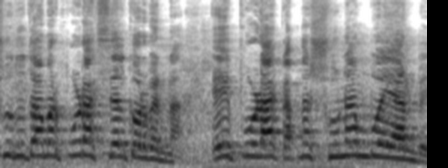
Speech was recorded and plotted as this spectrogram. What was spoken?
শুধু তো আমার প্রোডাক্ট সেল করবেন না, এই প্রোডাক্ট আপনার সুনাম বয়ে আনবে।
